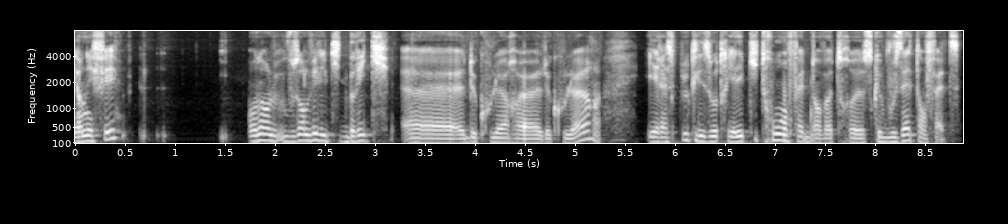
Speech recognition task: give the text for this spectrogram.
et en effet, on enle- vous enlevez les petites briques euh, de couleur, euh, de couleur, il reste plus que les autres. Il y a des petits trous en fait dans votre, ce que vous êtes en fait.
